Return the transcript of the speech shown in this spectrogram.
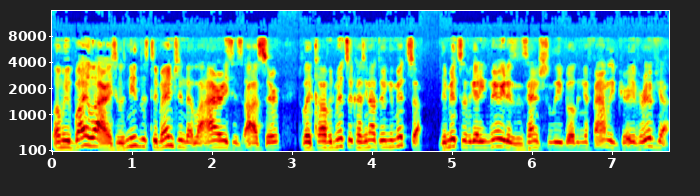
Let me buy La'aris. It was needless to mention that La'aris is aser to like kavod mitzvah because you're not doing a mitzvah. The mitzvah of getting married is essentially building a family. pirya v'rivya.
